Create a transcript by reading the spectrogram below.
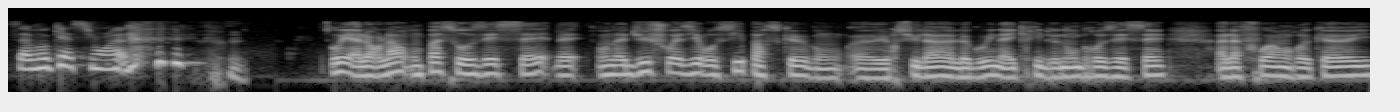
sa vocation. Oui, alors là, on passe aux essais. On a dû choisir aussi parce que euh, Ursula Le Guin a écrit de nombreux essais, à la fois en recueil,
